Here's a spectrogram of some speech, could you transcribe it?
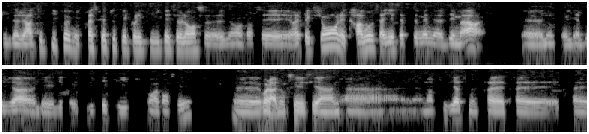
j'exagère un tout petit peu, mais presque toutes les collectivités se lancent euh, dans, ces réflexions. Les travaux, ça y est, cette semaine euh, démarrent. donc il y a déjà des, collectivités qui, sont avancées. voilà, donc c'est un, enthousiasme très très très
